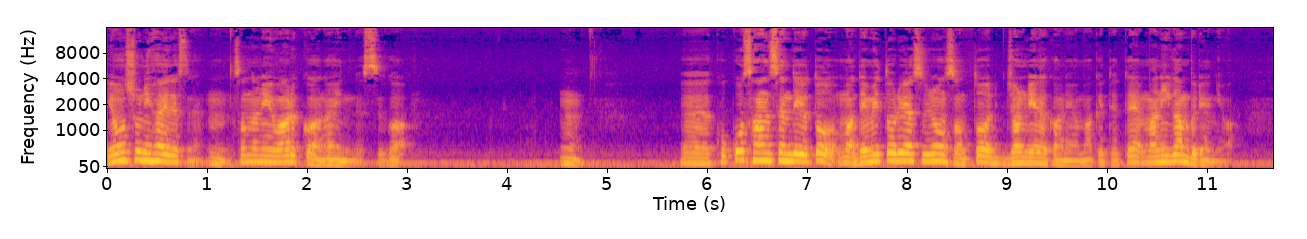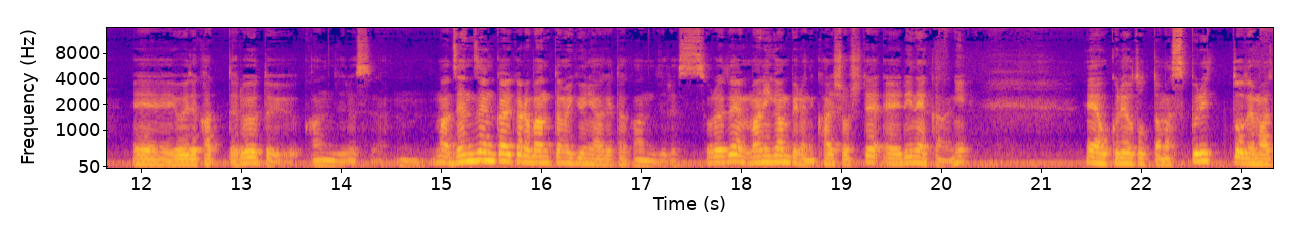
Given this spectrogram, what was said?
4勝2敗ですね。うん。そんなに悪くはないんですが、うん。えー、ここ3戦で言うと、まあ、デミトリアス・ジョンソンとジョン・リネカーには負けてて、マニー・ガンブリアには、えー、余裕で勝ってるという感じですね。うん。まあ、前々回からバンタム級に上げた感じです。それで、マニー・ガンブリアに解消して、えー、リネカーに、えー、遅れを取った。まあ、スプリットで、まあ、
